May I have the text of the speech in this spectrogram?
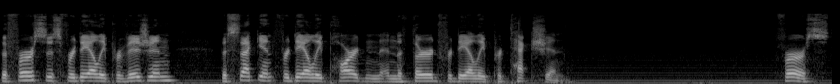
The first is for daily provision, the second for daily pardon, and the third for daily protection. First,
